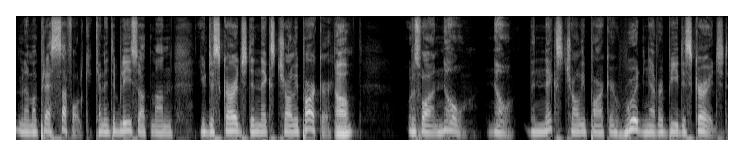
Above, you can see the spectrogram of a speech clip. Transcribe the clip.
när man pressar folk? Kan det inte bli så att man you discourage the next Charlie Parker? Ja. Och då svarar han no, no, the next Charlie Parker would never be discouraged.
